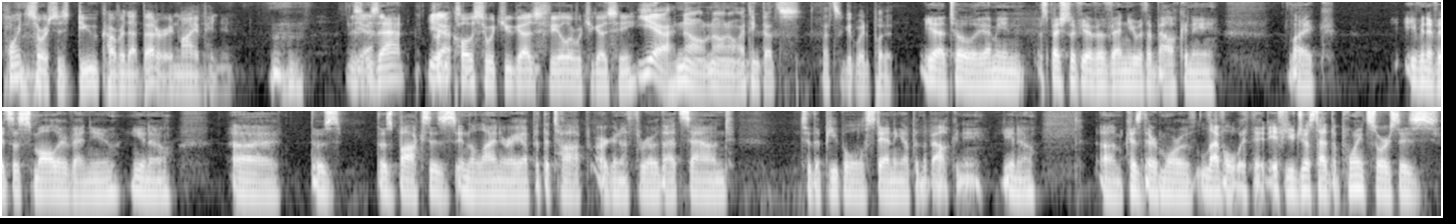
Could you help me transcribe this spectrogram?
point mm-hmm. sources do cover that better, in my opinion. Mm-hmm. Is, Yeah. is that pretty Yeah. close to what you guys feel or what you guys see? Yeah. No. No. No. I think that's that's a good way to put it. Yeah, totally. I mean, especially if you have a venue with a balcony, like even if it's a smaller venue, you know, uh, those those boxes in the line array up at the top are going to throw that sound to the people standing up in the balcony, you know, because they're more level with it. If you just had the point sources,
